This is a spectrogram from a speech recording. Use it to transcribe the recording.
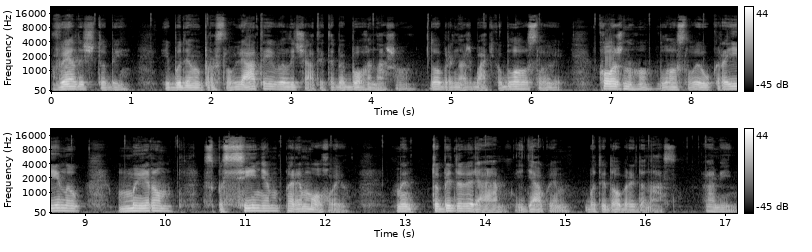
велич Тобі, і будемо прославляти і величати Тебе, Бога нашого. Добрий наш батько, благослови кожного, благослови Україну миром, спасінням, перемогою. Ми Тобі довіряємо і дякуємо, бо Ти добрий до нас. Амінь.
